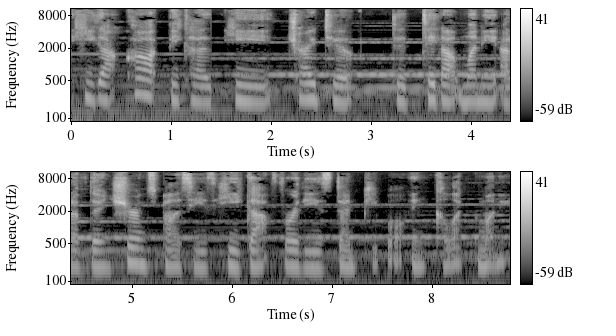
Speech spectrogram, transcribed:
he got caught because he tried to to take out money out of the insurance policies he got for these dead people and collect the money.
